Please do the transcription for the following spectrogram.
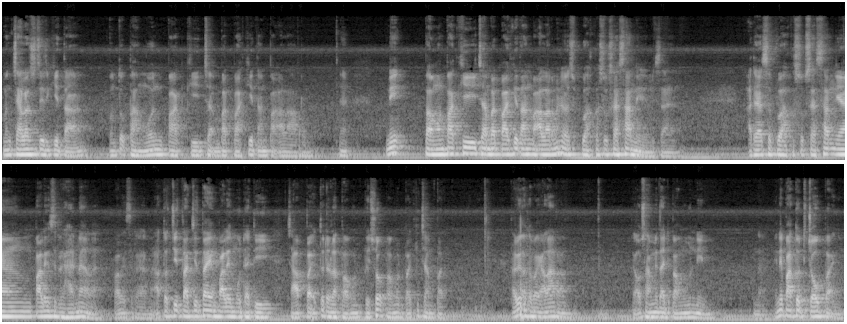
men-challenge diri kita untuk bangun pagi jam 4 pagi tanpa alarm Ya. Ini bangun pagi, jambat pagi tanpa alarm ini adalah sebuah kesuksesan nih misalnya. Ada sebuah kesuksesan yang paling sederhana lah, paling sederhana. Atau cita-cita yang paling mudah dicapai itu adalah bangun besok bangun pagi jam 4. Tapi nggak usah pakai alarm, nggak usah minta dibangunin. Nah, ini patut dicoba nih.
